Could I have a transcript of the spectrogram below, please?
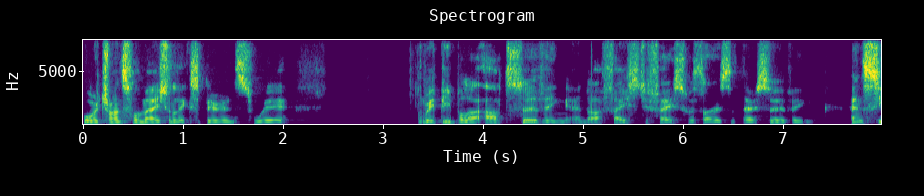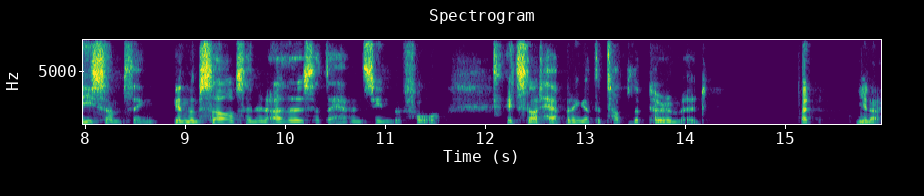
Or a transformational experience where where people are out serving and are face to face with those that they're serving and see something in themselves and in others that they haven't seen before. It's not happening at the top of the pyramid, but you know,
